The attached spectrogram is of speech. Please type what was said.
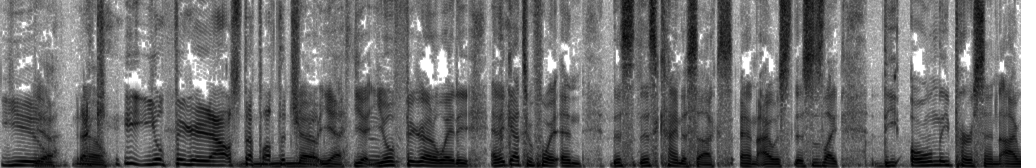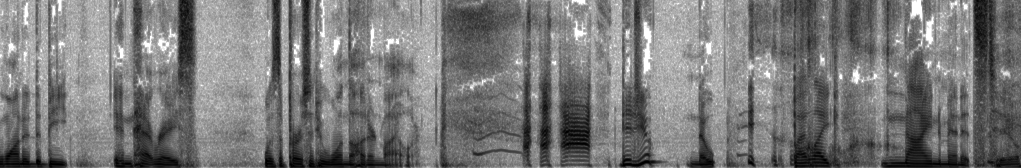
you. Yeah, no. You'll figure it out. Step off the no, trail. yeah, yeah. You'll figure out a way to. And it got to a point, and this this kind of sucks. And I was this is like the only person I wanted to beat in that race was the person who won the hundred miler. Did you? Nope, by like nine minutes too.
